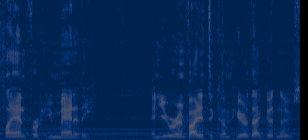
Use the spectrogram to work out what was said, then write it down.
plan for humanity. And you are invited to come hear that good news.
